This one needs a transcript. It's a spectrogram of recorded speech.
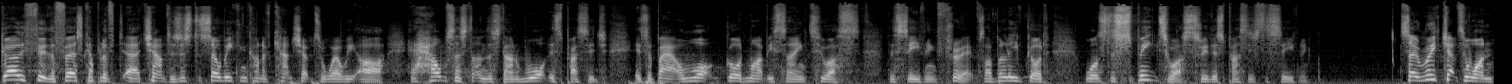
go through the first couple of uh, chapters just so we can kind of catch up to where we are. It helps us to understand what this passage is about and what God might be saying to us this evening through it. So I believe God wants to speak to us through this passage this evening. So, Ruth chapter 1,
